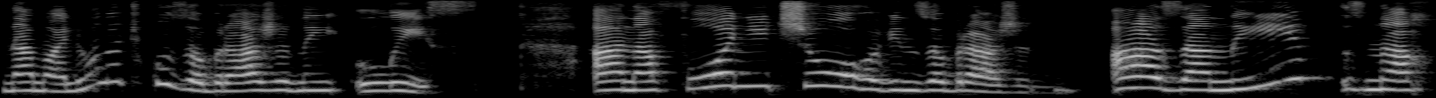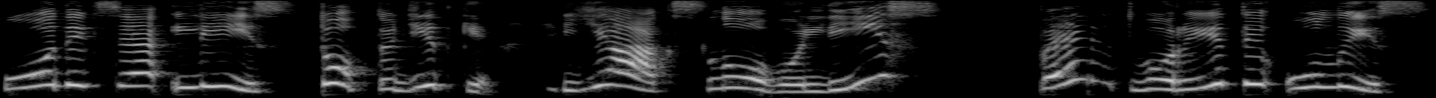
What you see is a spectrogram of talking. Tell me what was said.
На малюночку зображений лис. А на фоні чого він зображений? А за ним знаходиться ліс. Тобто, дітки, як слово ліс перетворити у лис?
